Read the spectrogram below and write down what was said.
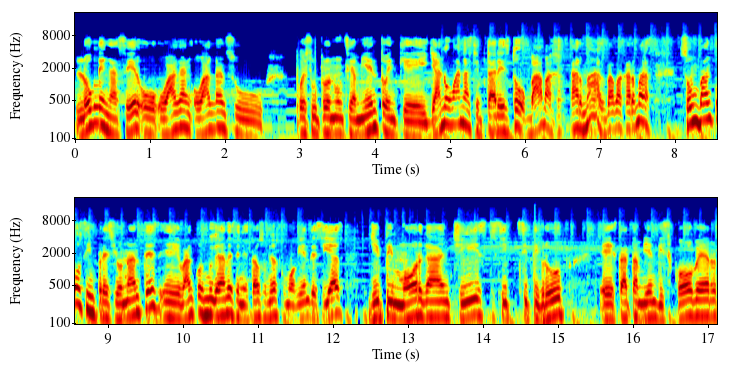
logren hacer o, hagan o hagan su pues su pronunciamiento en que ya no van a aceptar esto va a bajar más, va a bajar más. Son bancos impresionantes, eh, bancos muy grandes en Estados Unidos, como bien decías, JP Morgan, Chase, Citigroup, eh, está también Discover,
